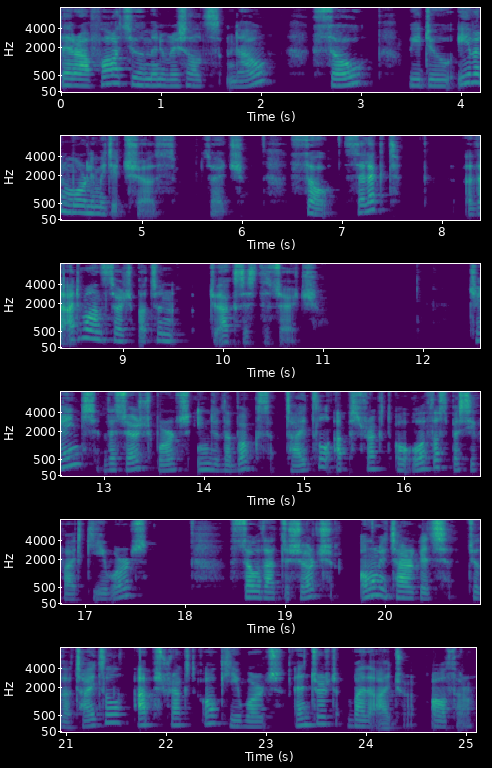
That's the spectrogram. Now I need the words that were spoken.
There are far too many results now, so we do even more limited search. So select the advanced search button to access the search. Change the search words into the box title, abstract or author specified keywords so that the search only targets to the title, abstract or keywords entered by the author.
